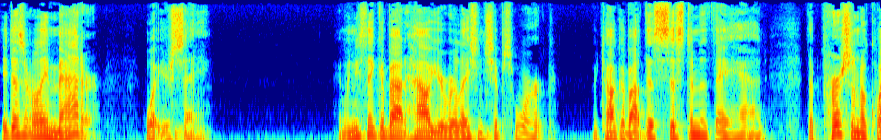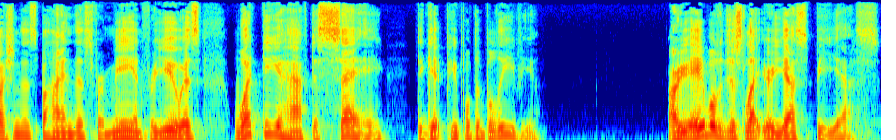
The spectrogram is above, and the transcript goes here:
it doesn't really matter what you're saying. And when you think about how your relationships work, we talk about this system that they had. The personal question that's behind this for me and for you is what do you have to say to get people to believe you? Are you able to just let your yes be yes?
